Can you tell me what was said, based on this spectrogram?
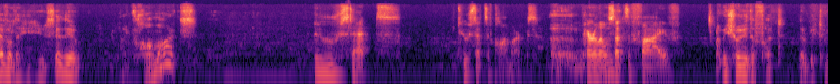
Beverly, you said they were like claw marks. Two sets. Two sets of claw marks. Uh, Parallel sets of five. Let me show you the foot. There'll be two.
